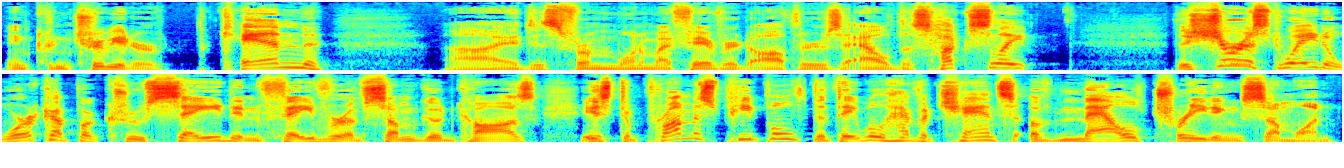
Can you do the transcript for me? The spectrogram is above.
and contributor. Ken, uh, it is from one of my favorite authors, Aldous Huxley. The surest way to work up a crusade in favor of some good cause is to promise people that they will have a chance of maltreating someone.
